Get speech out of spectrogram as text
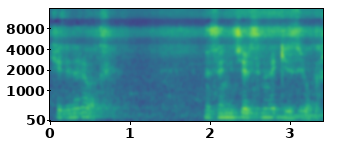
Kedilere bak. Müzenin içerisinde geziyorlar.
